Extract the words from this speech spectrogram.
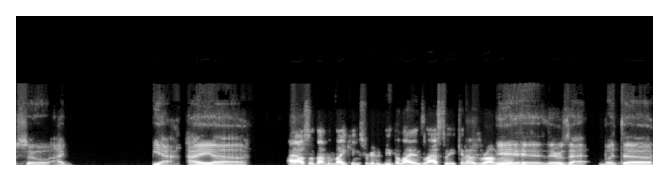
So I, yeah, I, uh, I also thought the Vikings were going to beat the Lions last week, and I was wrong. yeah, there. there was that. But, uh,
